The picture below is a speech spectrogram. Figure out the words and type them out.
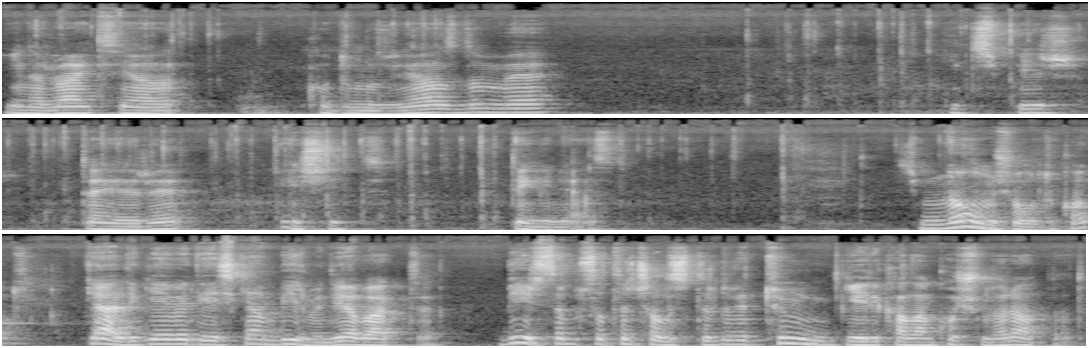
Yine write ya kodumuzu yazdım ve hiçbir değeri eşit değil yazdım. Şimdi ne olmuş oldu kod? Geldi G ve değişken 1 mi diye baktı. 1 ise bu satır çalıştırdı ve tüm geri kalan koşulları atladı.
